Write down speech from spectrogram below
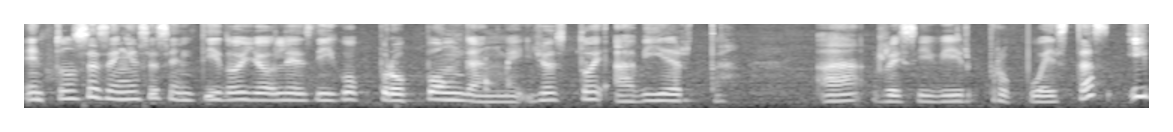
Entonces, en ese sentido, yo les digo, propónganme, yo estoy abierta a recibir propuestas y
